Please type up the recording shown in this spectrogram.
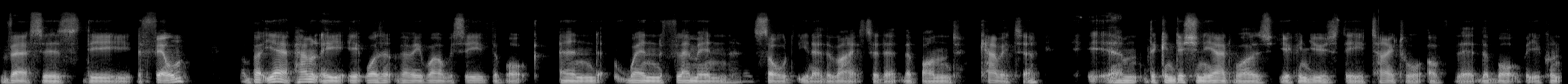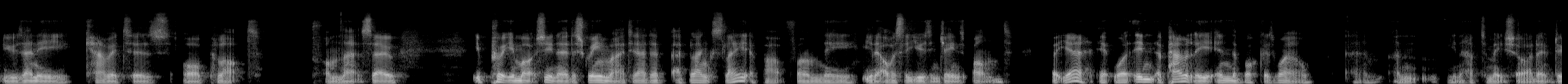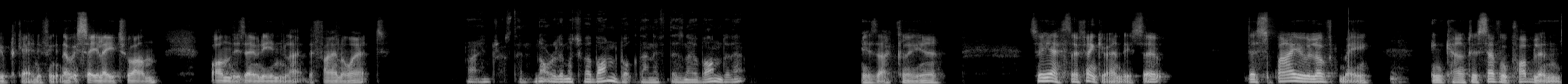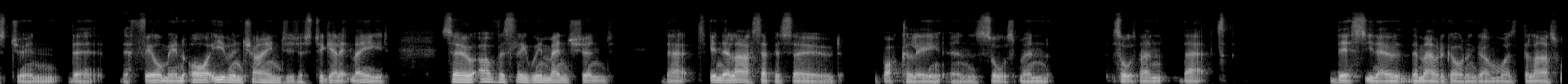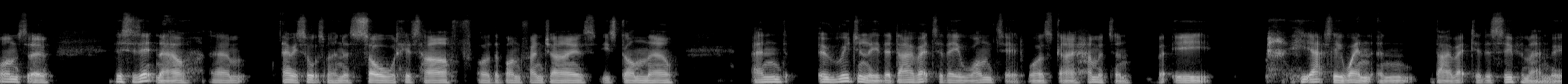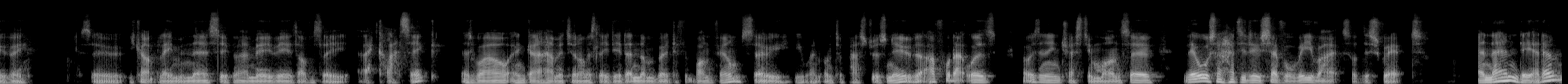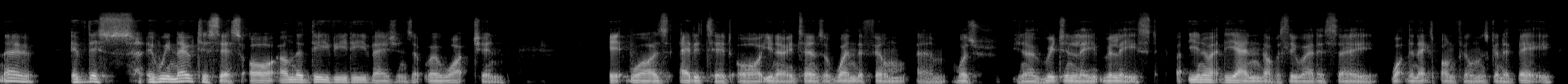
versus the the film. But yeah, apparently it wasn't very well received. The book, and when Fleming sold, you know, the rights to the the Bond character, um, the condition he had was you can use the title of the the book, but you couldn't use any characters or plot from that. So you pretty much, you know, the screenwriter had a, a, blank slate apart from the, you know, obviously using James Bond. But yeah, it was in apparently in the book as well. Um, and you know, have to make sure I don't duplicate anything that we say later on. Bond is only in like the final act. Right, interesting. Not really much of a Bond book then, if there's no Bond in it. Exactly, yeah. So yeah, so thank you, Andy. So the spy who loved me encountered several problems during the the filming or even trying to just to get it made. So obviously we mentioned that in the last episode, Broccoli and Saltzman, Saltzman, that this, you know, the Mauder Golden Gun was the last one. So this is it now. Um, Harry Saltzman has sold his half of the Bond franchise. He's gone now. And originally, the director they wanted was Guy Hamilton, but he he actually went and directed a Superman movie. So you can't blame him there. Superman movie is obviously a classic as well. And Guy Hamilton obviously did a number of different Bond films. So he, went on to Pastures New. I thought that was that was an interesting one. So they also had to do several rewrites of the script. And Andy, I don't know if this if we notice this or on the DVD versions that we're watching, it was edited or you know in terms of when the film um, was you know originally released. But you know at the end obviously where they say what the next bond film is going to be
